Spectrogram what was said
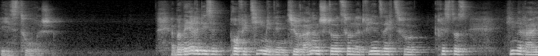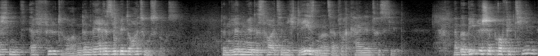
die historische. Aber wäre diese Prophetie mit dem Tyrannensturz 164 vor Christus hinreichend erfüllt worden, dann wäre sie bedeutungslos. Dann würden wir das heute nicht lesen, weil es einfach keinen interessiert. Aber biblische Prophetien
